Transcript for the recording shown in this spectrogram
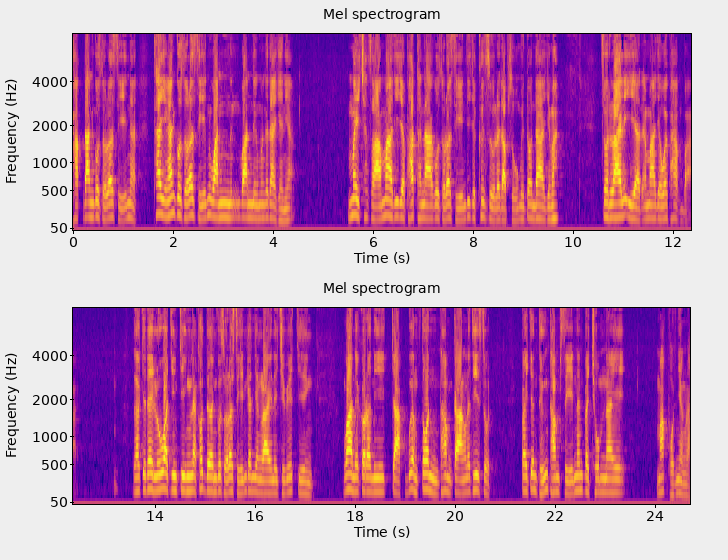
ผลักดันกุศลศีลเนี่ยถ้าอย่างนั้นกุศลศีลวันวันหนึ่งมันก็ได้แค่นี้ไม่สามารถที่จะพัฒนากุศลศีลที่จะขึ้นสู่ระดับสูงเป็นต้นได้ใช่ไหมส่วนรายละเอียดมาจะไว้ภาคบ่าย เราจะได้รู้ว่าจริงๆแล้วเขาเดินกุศลศีลกันอย่างไรในชีวิตจริง ว่าในกรณีจากเบื้องต้นท่ามกลางและที่สุด ไปจนถึงทำศีลนั้นประชุมในมรรคผลอย่างไร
